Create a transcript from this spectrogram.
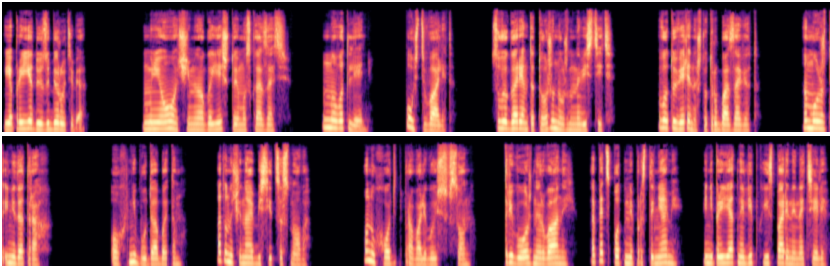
Я приеду и заберу тебя. Мне очень много есть, что ему сказать. Но вот лень. Пусть валит. Свой гарем-то тоже нужно навестить. Вот уверена, что труба зовет. А может, и не дотрах. Ох, не буду об этом. А то начинаю беситься снова. Он уходит, проваливаюсь в сон. Тревожный, рваный, опять с потными простынями и неприятной липкой испаренной на теле.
